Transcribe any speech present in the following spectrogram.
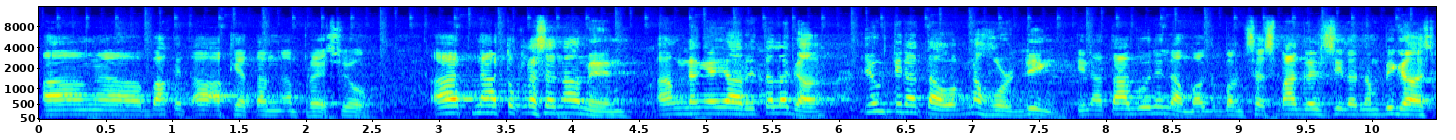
ang ah, bakit aakyat ang, ang presyo? At natuklasan namin ang nangyayari talaga yung tinatawag na hoarding. Tinatago nila, magbagsaspagal sila ng bigas,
